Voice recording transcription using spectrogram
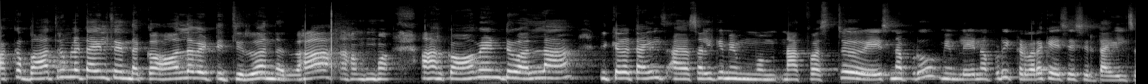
అక్క బాత్రూంలో టైల్స్ ఏంది అక్క? హాల్లో పెట్టించిర్రు అన్నారు. అమ్మ. ఆ కామెంట్ వల్ల ఇక్కడ టైల్స్ అసలుకి మేము నాకు ఫస్ట్ వేసినప్పుడు మేము లేనప్పుడు ఇక్కడ వరకు వేసేసారు టైల్స్.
